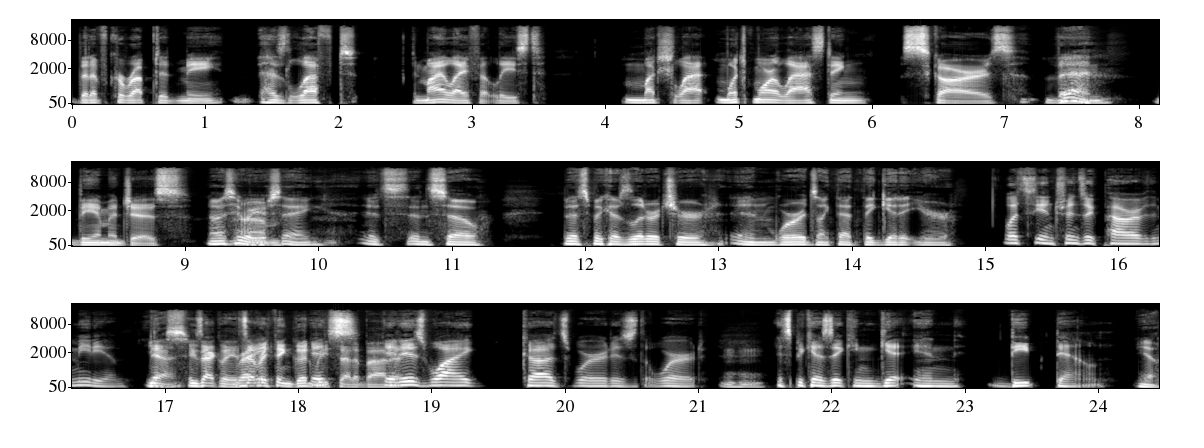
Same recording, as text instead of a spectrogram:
that have corrupted me has left, in my life at least, much la- much more lasting scars than the images. No, I see what Um, you're saying. It's and so that's because literature and words like that they get at your What's the intrinsic power of the medium? Yes. Yeah, exactly. It's right? everything good we said about it. It is why God's word is the word. Mhm. It's because it can get in deep down. Yeah.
